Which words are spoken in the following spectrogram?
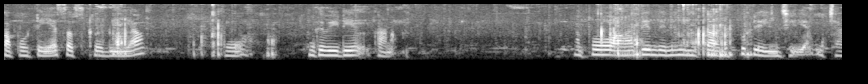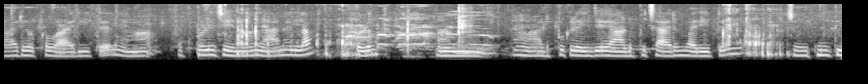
സപ്പോർട്ട് ചെയ്യുക സബ്സ്ക്രൈബ് ചെയ്യുക. അപ്പോൾ നമുക്ക് വീഡിയോ കാണാം. അപ്പോൾ ആദ്യം തന്നെ നമുക്ക് അടുപ്പ് ക്ലീൻ ചെയ്യാം. ചാരമൊക്കെ വാരിയിട്ട് ഞങ്ങൾ എപ്പോഴും ചെയ്യുന്നത് ഞാനല്ല. എപ്പോഴും അടുപ്പ് ക്ലീൻ ചെയ്യുക അടുപ്പ് ചാരം വാരിയിട്ട് ചോറ്റിന് തീ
